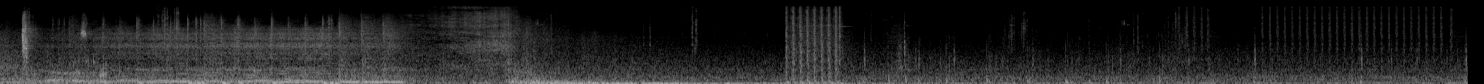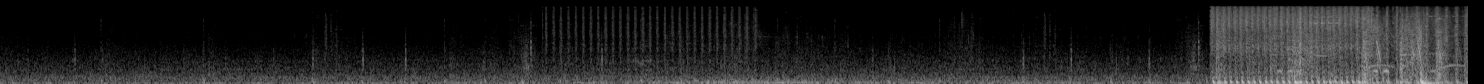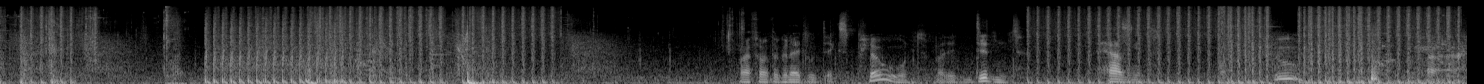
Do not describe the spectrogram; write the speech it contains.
I thought the grenade would explode, but it didn't. It hasn't. Ooh. Ah.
